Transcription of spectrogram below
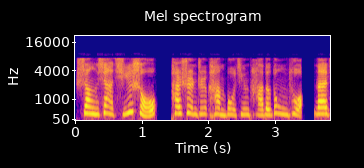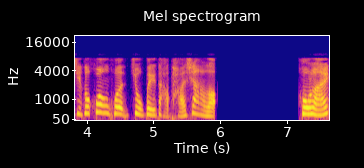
上下其手，他甚至看不清她的动作，那几个混混就被打趴下了。后来，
